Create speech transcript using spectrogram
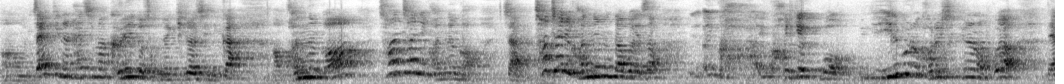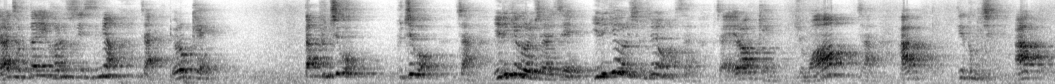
어, 짧기는 하지만 그래도 점점 길어지니까 어, 걷는 거, 천천히 걷는 거. 자, 천천히 걷는다고 해서 아이고, 아이고 이렇게 뭐 일부러 걸으실 필요는 없고요. 내가 적당히 걸을 수 있으면 자, 요렇게 딱 붙이고 붙이고 자 이렇게 걸으셔야지 이렇게 걸으시면 소용없어요 자 이렇게 주먹 자 앞 뒤꿈치 앞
